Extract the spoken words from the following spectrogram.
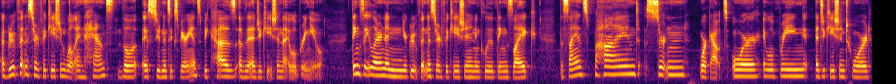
a group fitness certification will enhance the student's experience because of the education that it will bring you. Things that you learn in your group fitness certification include things like the science behind certain workouts, or it will bring education toward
